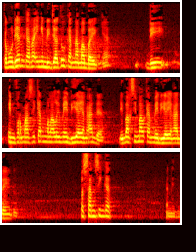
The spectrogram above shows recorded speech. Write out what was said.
Kemudian karena ingin dijatuhkan nama baiknya, diinformasikan melalui media yang ada, dimaksimalkan media yang ada itu. Pesan singkat. Kan itu.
